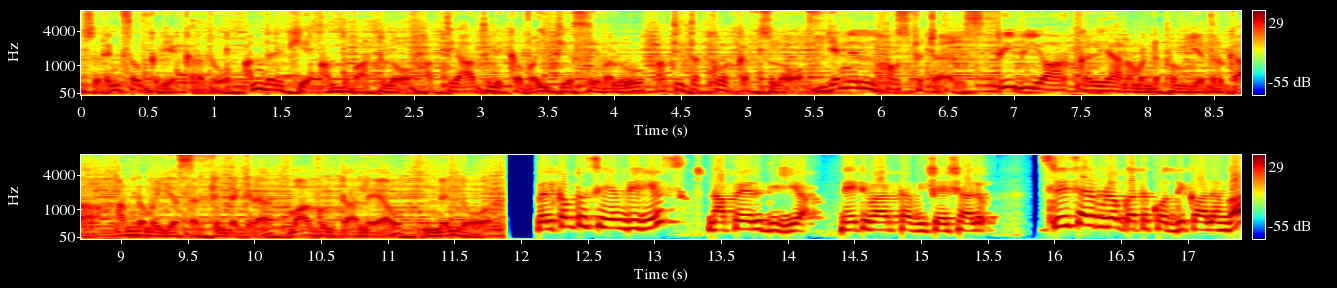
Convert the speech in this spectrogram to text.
ఇన్సూరెన్స్ సౌకర్యం కలదు. అందరికీ అందుబాటులో అత్యాధునిక వైద్య సేవలు అతి తక్కువ ఖర్చులో ఎన్ఎల్ హాస్పిటల్స్ పివిఆర్ కళ్యాణ మండపం ఎదురుగా అన్నమయ్య సర్కిల్ దగ్గర Magunta layout Nellore. Welcome to CMD news. నా పేరు దివ్య. నేటి వార్త విశేషాలు. శ్రీశైలంలో గత కొద్ది కాలంగా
